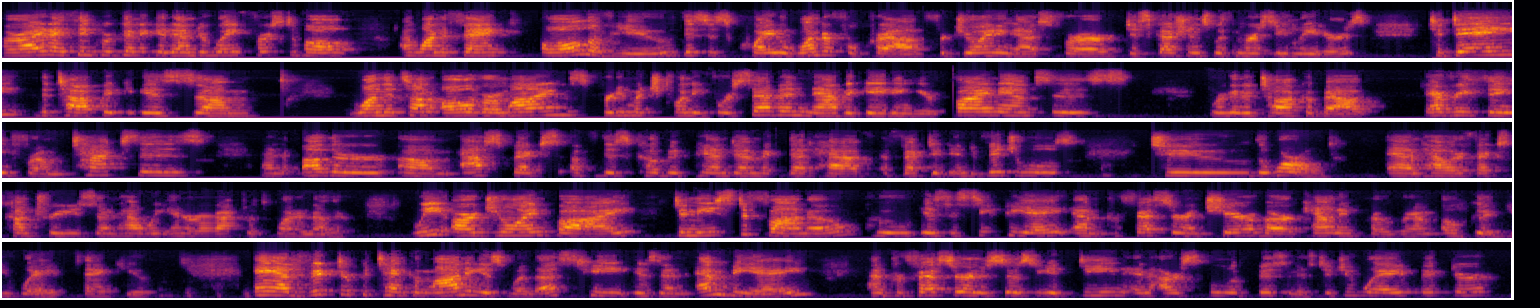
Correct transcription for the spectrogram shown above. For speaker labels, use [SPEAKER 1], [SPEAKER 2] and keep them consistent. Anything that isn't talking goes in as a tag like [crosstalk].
[SPEAKER 1] All right, I think we're going to get underway. First of all, I want to thank all of you. This is quite a wonderful crowd for joining us for our discussions with Mercy leaders. Today, the topic is um, one that's on all of our minds pretty much 24 7 navigating your finances. We're going to talk about everything from taxes and other um, aspects of this COVID pandemic that have affected individuals to the world and how it affects countries and how we interact with one another. We are joined by Denise Stefano, who is a CPA and professor and chair of our accounting program. Oh, good, you waved, thank you. And Victor Patenkamani is with us. He is an MBA and professor and associate dean in our School of Business. Did you wave, Victor?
